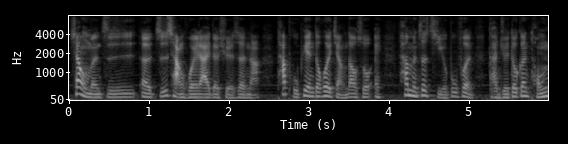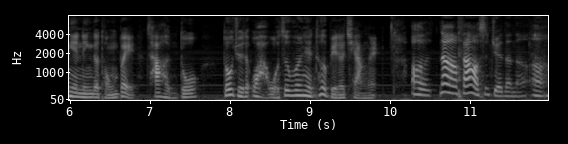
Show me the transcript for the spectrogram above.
像我们职呃职场回来的学生啊，他普遍都会讲到说，诶，他们这几个部分感觉都跟同年龄的同辈差很多，都觉得哇，我这部分也特别的强诶。哦，那樊老师觉得呢？嗯，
